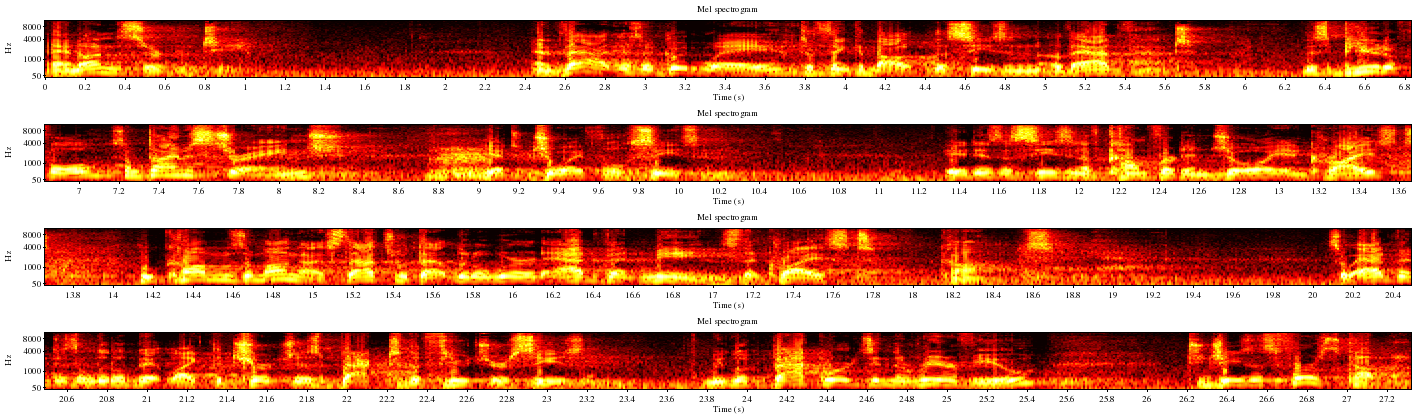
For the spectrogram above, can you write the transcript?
and uncertainty. And that is a good way to think about the season of Advent. This beautiful, sometimes strange, yet joyful season. It is a season of comfort and joy in Christ who comes among us. That's what that little word Advent means, that Christ comes. So, Advent is a little bit like the church's back to the future season. We look backwards in the rear view to Jesus' first coming,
